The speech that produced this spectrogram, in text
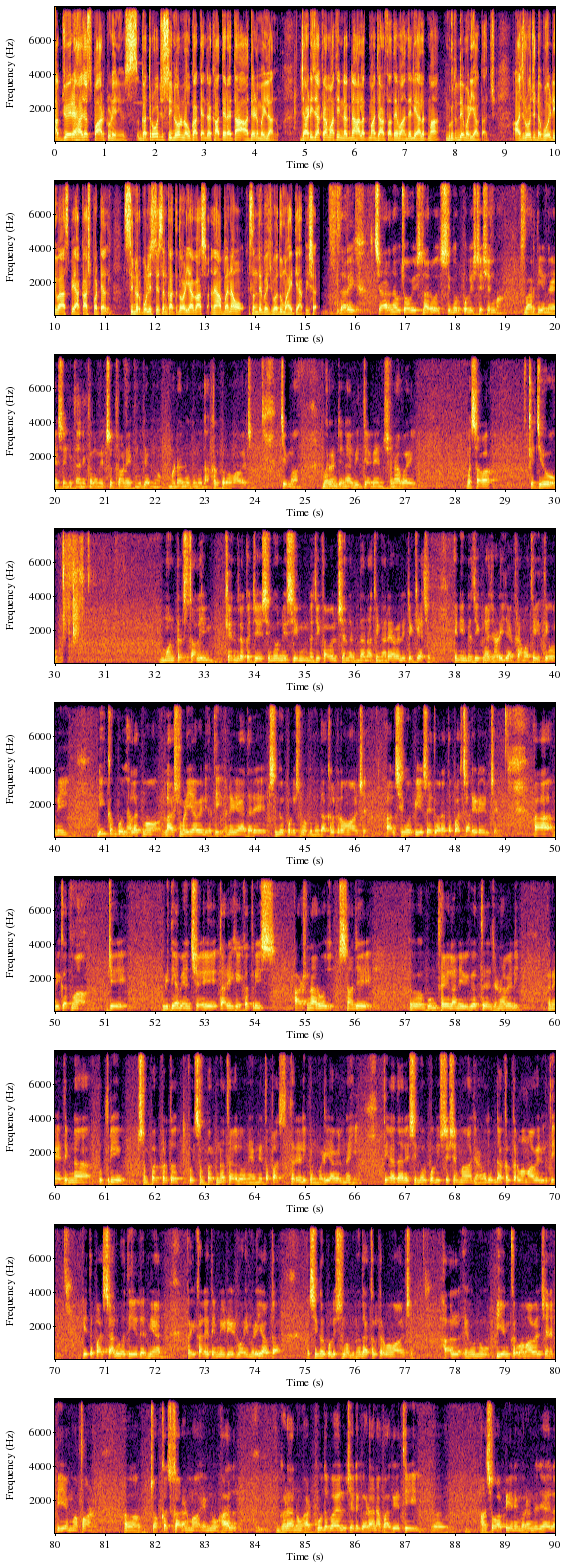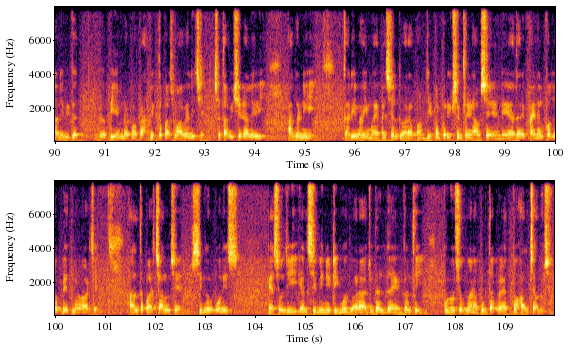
આપ જોઈ રહ્યા છો સ્પાર્ક ટુડે ન્યૂઝ ગતરોજ સિનોર નૌકા કેન્દ્ર ખાતે રહેતા આધેડ મહિલાનો જાડી ઝાખરામાંથી નગ્ન હાલતમાં ઝાડ સાથે બાંધેલી હાલતમાં મૃતદેહ મળી આવતા જ. આજરોજ Dabhoi DYSP Akash Patel Sinor police station ખાતે દોડી આવ્યા છે અને આ બનાવ સંદર્ભે જ વધુ માહિતી આપી છે. તારીખ ચાર નવ ચોવીસના રોજ સિનોર પોલીસ સ્ટેશનમાં ભારતીય ન્યાય સંહિતાની કલમ એકસો ત્રણ એક મુજબનો મર્ડરનો ગુનો દાખલ કરવામાં આવેલ છે. જેમાં મરણ જનાર વિદ્યાબેન શણાભાઈ વસાવા કે જેઓ મોન્ટર્સ તાલીમ કેન્દ્ર કે જે સિનોરની સીમ નજીક આવેલ છે, નર્મદાના કિનારે આવેલી જગ્યા છે, એની નજીકના જાડી ઝાંખરામાંથી તેઓની ડીકમ્પોઝ હાલતમાં લાશ મળી આવેલી હતી અને એ આધારે સિનોર પોલીસનો ગુનો દાખલ કરવામાં આવેલ છે. હાલ સિનોર પીએસઆઈ દ્વારા તપાસ ચાલી રહેલ છે. આ વિગતમાં જે વિદ્યાબેન છે, એ તારીખ એકત્રીસ આઠના રોજ સાંજે ગુમ થયેલાની વિગત જણાવેલી અને તેમના પુત્રીએ સંપર્ક કરતો કોઈ સંપર્ક ન થયેલો અને એમને તપાસ કરેલી પણ મળી આવેલ નહીં. તે આધારે સિનોર પોલીસ સ્ટેશનમાં જાણવાજોગ દાખલ કરવામાં આવેલી હતી. એ તપાસ ચાલુ હતી. એ દરમિયાન ગઈકાલે તેમની ડેડ બોડી મળી આવતા સિનોર સ્ટેશનમાં ગુનો દાખલ કરવામાં આવેલ છે. હાલ એમનું પીએમ કરવામાં આવેલ છે અને પીએમમાં પણ ચોક્કસ કારણમાં એમનું હાલ ગળાનું હાડકું દબાયેલું છે એટલે ગળાના ભાગેથી ફાંસો આપી અને મરણ રજાયેલાની વિગત પીએમ નોટમાં પ્રાથમિક તપાસમાં આવેલી છે. છતાં વિશેરા લેવી આગળની કાર્યવાહીમાં એફએસએલ દ્વારા પણ જે પણ પરીક્ષણ થઈને આવશે અને એ આધારે ફાઇનલ કોઝ ઓફ ડેથ મળવાર છે. હાલ તપાસ ચાલુ છે. સિનોર પોલીસ, એસઓજી, એલસીબીની ટીમો દ્વારા જુદા જુદા એંગલથી ગુનો શોધવાના પૂરતા પ્રયત્નો હાલ ચાલુ છે.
